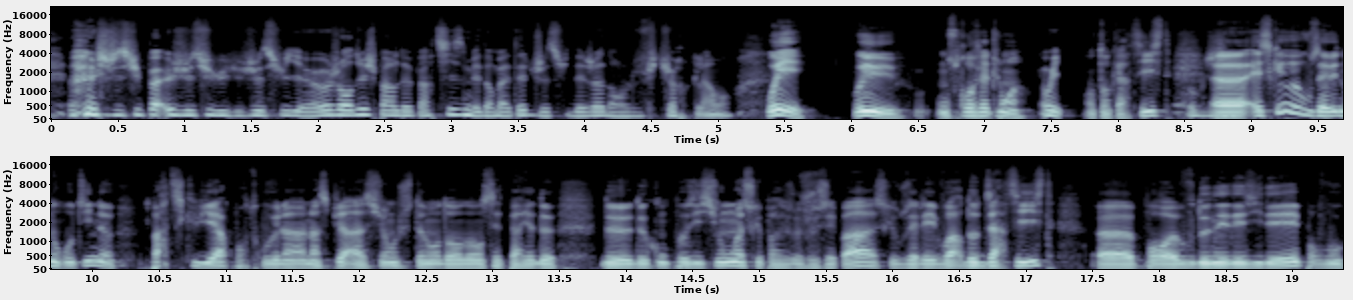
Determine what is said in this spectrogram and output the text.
je suis pas, je suis, je suis. Aujourd'hui, je parle de parties, mais dans ma tête, je suis déjà dans le futur, clairement. Oui, oui, on se projette loin. Oui. En tant qu'artiste. Euh, Est-ce que vous avez une routine particulière pour trouver l'inspiration justement dans, dans cette période de, de- de composition? Est-ce que, je sais pas, est-ce que vous allez voir d'autres artistes euh, pour euh, vous donner des idées, pour vous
